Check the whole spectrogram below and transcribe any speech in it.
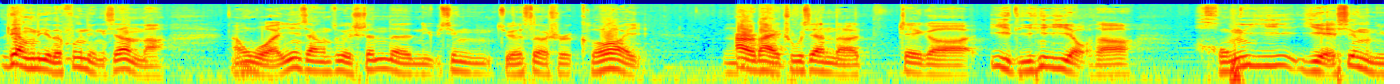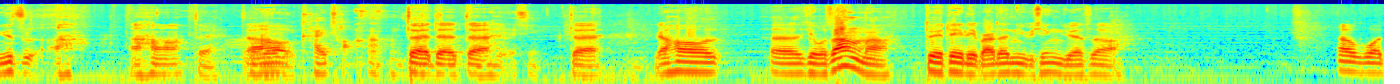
亮丽的风景线吧。然后我印象最深的女性角色是 Chloe，、二代出现的这个亦敌亦友的红衣野性女子啊，然后对，然后开场，对对对也行。对，然后呃有藏呢对这里边的女性角色，呃，我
